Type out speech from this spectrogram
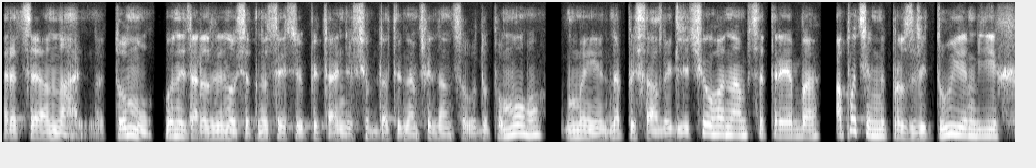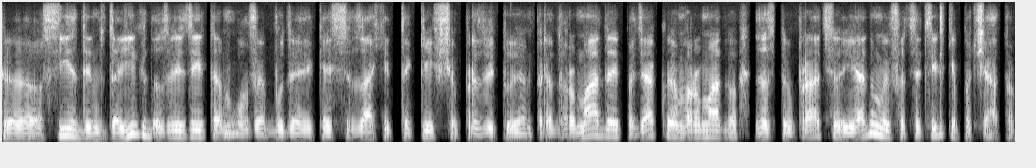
раціонально. Тому вони зараз виносять на сесію питання, щоб дати нам фінансову допомогу. Ми написали для чого нам це треба, а потім ми прозвітуємо їх, е, з'їздимо до їх з візитом. Може буде якийсь захід такий, що прозвітуємо перед громадою, подякуємо громаду за співпрацю. Я думаю, що це тільки початок.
